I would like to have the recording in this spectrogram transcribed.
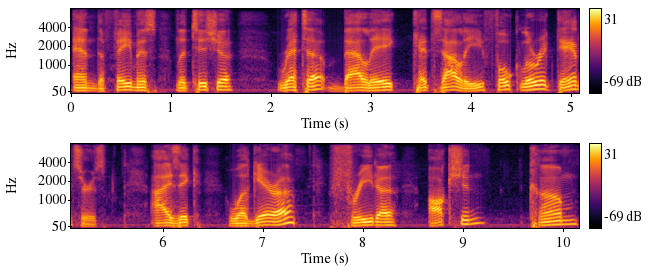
and the famous Leticia Reta Ballet Quetzali folkloric dancers. Isaac Wagera, Frida Auction, Come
